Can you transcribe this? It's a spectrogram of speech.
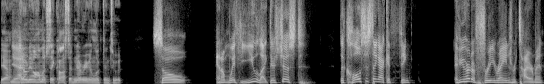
Yeah. Yeah. I don't know how much they cost. I've never even looked into it. So, and I'm with you. Like, there's just the closest thing I could think. Have you heard of free range retirement?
